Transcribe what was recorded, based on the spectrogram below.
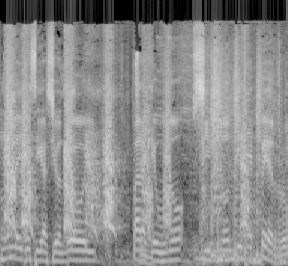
la investigación de hoy? Para Sí. que uno, si no tiene perro,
